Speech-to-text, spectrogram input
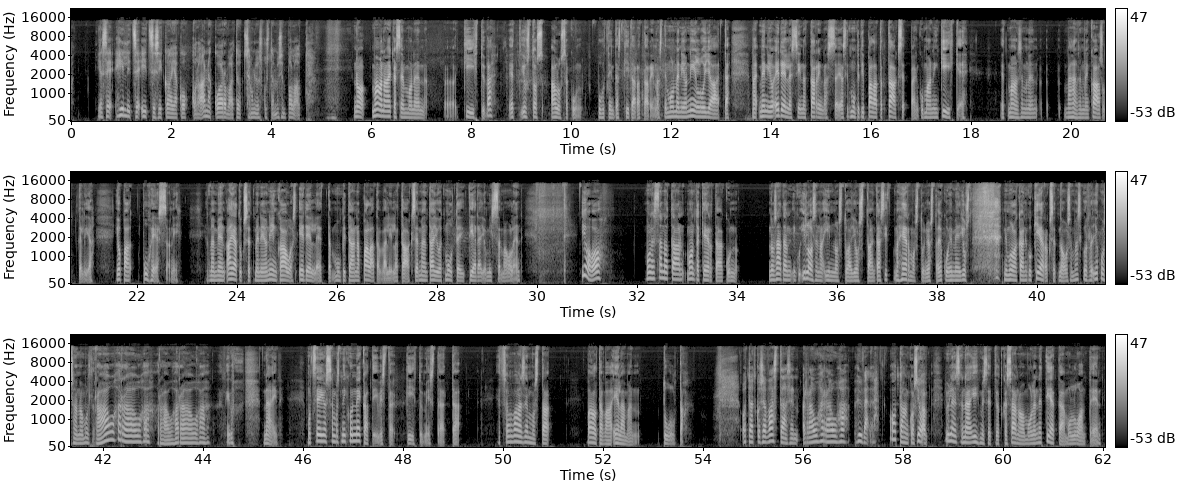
Ja se hillitse itsesi Kaija Kokkola. Anna arvaa, että olet saanut joskus tämmöisen palautteen. No mä oon aika semmoinen kiihtyvä, että just tuossa alussa kun puhuttiin tästä kitaratarinasta, niin mulla meni jo niin lujaa, että mä menin jo edelle siinä tarinassa ja sitten mun piti palata taaksepäin, kun mä oon niin kiihkeä. Että mä oon semmoinen vähän semmoinen kaasuttelija, jopa puheessani. Että mä menen, ajatukset menee jo niin kauas edelle, että mun pitää aina palata välillä taakse. Mä en tajua, että muut ei tiedä jo missä mä olen. Joo, mulle sanotaan monta kertaa, kun no saatan niin kuin iloisena innostua jostain, tai sitten mä hermostun jostain, joku ei mene just, niin mulla alkaa niin kuin kierrokset nousemaan. Sitten kun joku sanoo mulle, rauha, rauha, rauha, rauha, niin kuin, näin. Mutta se ei ole semmoista niin kuin negatiivista kiihtymistä, että, että se on vaan semmoista valtavaa elämän tulta. Otatko sä vastaan sen rauha, rauha hyvällä? Otan, koska Joo. Yleensä nämä ihmiset, jotka sanoo mulle, ne tietää mun luonteen.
